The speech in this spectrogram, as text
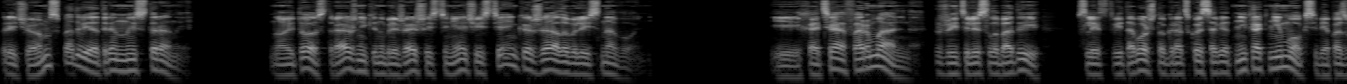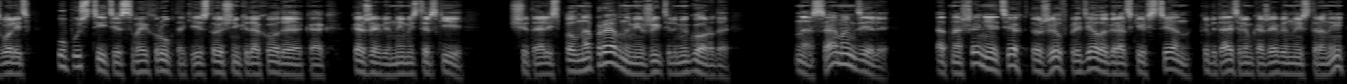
причем с подветренной стороны но и то стражники на ближайшей стене частенько жаловались на вонь. И хотя формально жители Слободы, вследствие того, что городской совет никак не мог себе позволить упустить из своих рук такие источники дохода, как кожевенные мастерские, считались полноправными жителями города, на самом деле отношение тех, кто жил в пределах городских стен к обитателям кожевенной страны,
